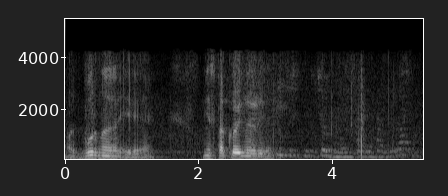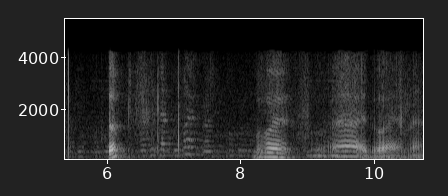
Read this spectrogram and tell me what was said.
Вот бурную и неспокойную жизнь. Да? Бывает. Бывает, бывает, да.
